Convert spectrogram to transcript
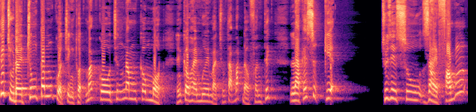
Thế chủ đề trung tâm của trình thuật Marco chương 5 câu 1 đến câu 20 mà chúng ta bắt đầu phân tích là cái sự kiện Chúa Giêsu giải phóng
